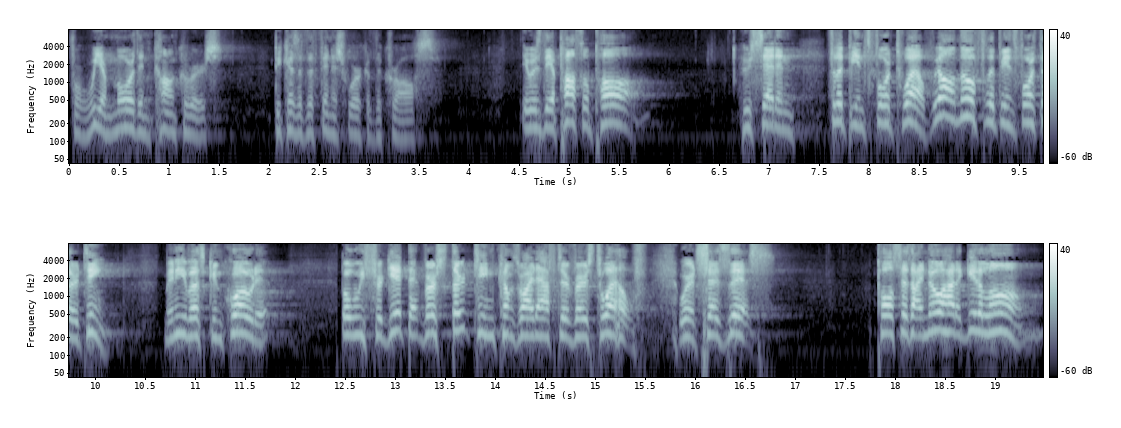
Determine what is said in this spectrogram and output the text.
For we are more than conquerors because of the finished work of the cross. It was the apostle Paul who said in Philippians 4:12. We all know Philippians 4:13. Many of us can quote it, but we forget that verse 13 comes right after verse 12, where it says this. Paul says, "I know how to get along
